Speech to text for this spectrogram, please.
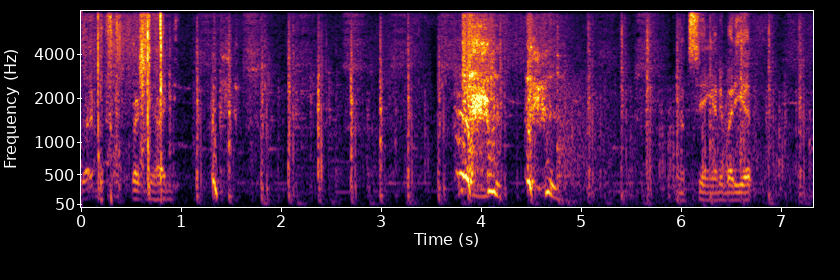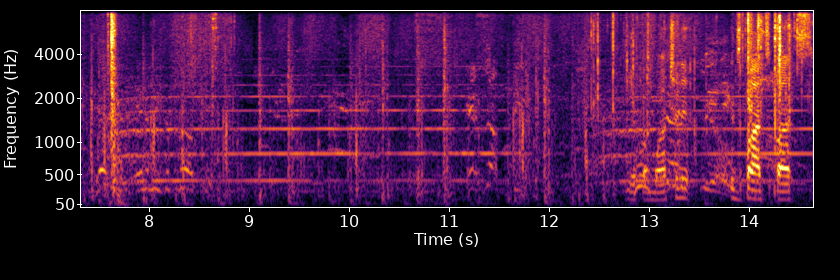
Right, right behind you. Not seeing anybody yet. Yep, I'm watching it. It's bots, bots.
